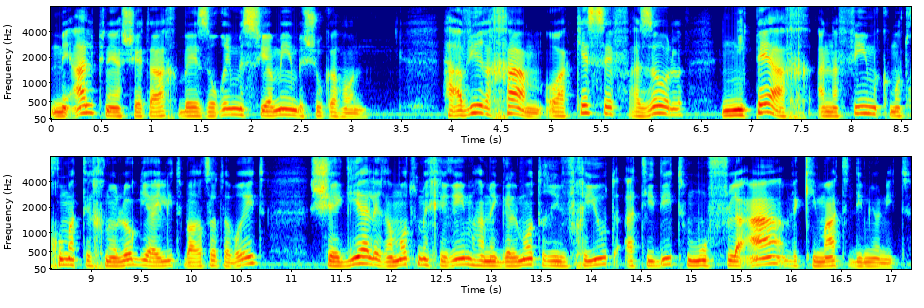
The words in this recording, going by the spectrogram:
מעל פני השטח באזורים מסוימים בשוק ההון. האוויר החם או הכסף הזול ניפח ענפים כמו תחום הטכנולוגיה העילית בארצות הברית, שהגיע לרמות מחירים המגלמות רווחיות עתידית מופלאה וכמעט דמיונית.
